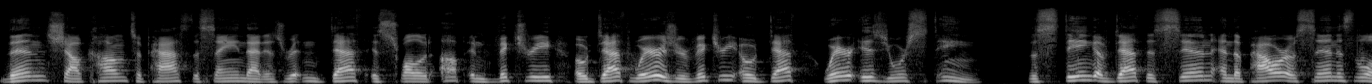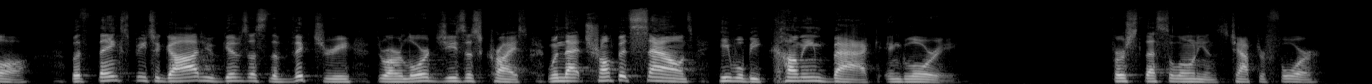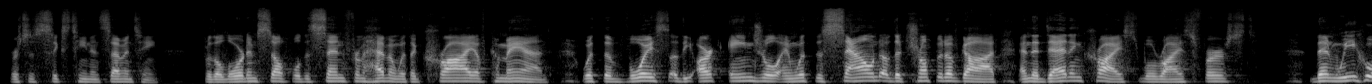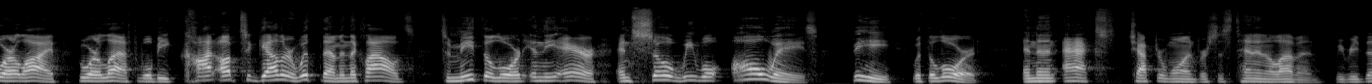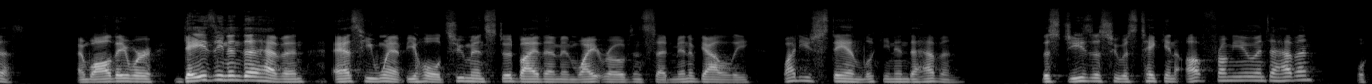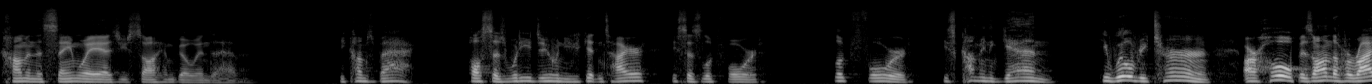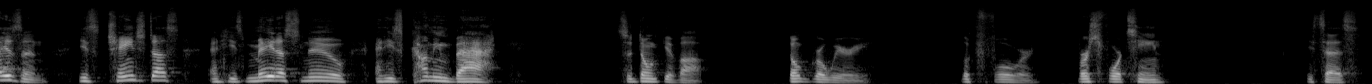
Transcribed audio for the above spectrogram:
then shall come to pass the saying that is written Death is swallowed up in victory. O death, where is your victory? O death, where is your sting? The sting of death is sin, and the power of sin is the law. But thanks be to God who gives us the victory through our Lord Jesus Christ. When that trumpet sounds, he will be coming back in glory. 1 Thessalonians chapter 4 verses 16 and 17. For the Lord himself will descend from heaven with a cry of command, with the voice of the archangel, and with the sound of the trumpet of God, and the dead in Christ will rise first. Then we who are alive, who are left, will be caught up together with them in the clouds to meet the Lord in the air, and so we will always be with the Lord. And then Acts chapter 1, verses 10 and 11, we read this. And while they were gazing into heaven, as he went, behold, two men stood by them in white robes and said, Men of Galilee, why do you stand looking into heaven? This Jesus who was taken up from you into heaven will come in the same way as you saw him go into heaven. He comes back. Paul says, What do you do when you're getting tired? He says, Look forward. Look forward. He's coming again. He will return. Our hope is on the horizon. He's changed us and He's made us new, and He's coming back. So don't give up. Don't grow weary. Look forward. Verse 14, he says,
